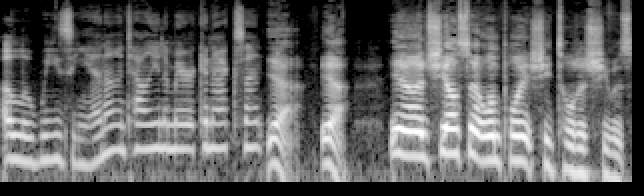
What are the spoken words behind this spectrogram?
a Louisiana Italian American accent. Yeah, yeah. You know, and she also at one point she told us she was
